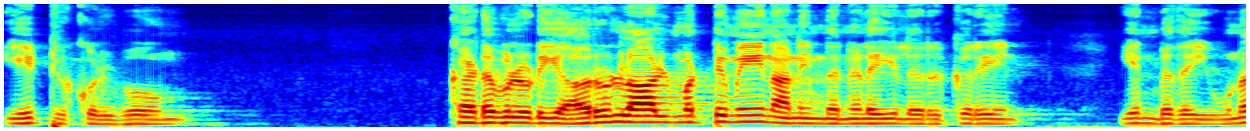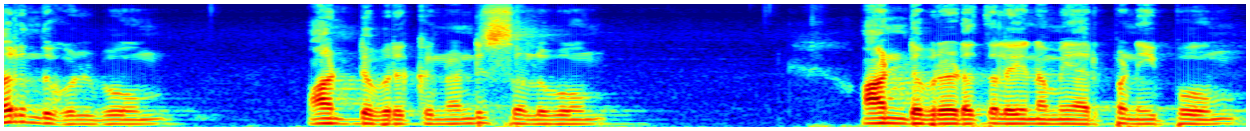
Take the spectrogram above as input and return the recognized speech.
ஏற்றுக்கொள்வோம். கடவுளுடைய அருளால் மட்டுமே நான் இந்த நிலையில் இருக்கிறேன் என்பதை உணர்ந்து கொள்வோம். ஆண்டவருக்கு நன்றி சொல்லுவோம். ஆண்டவரிடத்திலே நம்மை அர்ப்பணிப்போம்.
